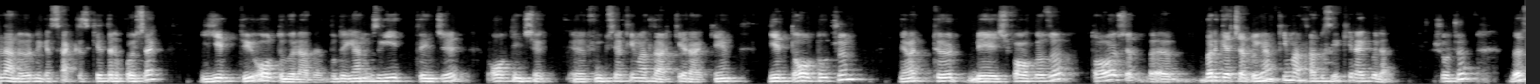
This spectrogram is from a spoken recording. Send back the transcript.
nlarni o'rniga sakkiz keltirib qo'ysak 7yu 6 bo'ladi. Bu degani bizga 7-chi, 6-chi e, funksiya qiymatlari kerak. Keyin 7 6 uchun demak 4, 5 va to'g'ri e, to gacha bo'lgan qiymatlar bizga kerak bo'ladi. Shuning uchun biz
